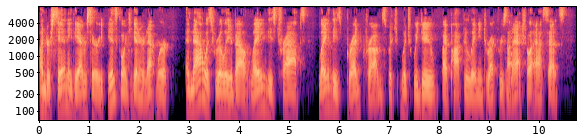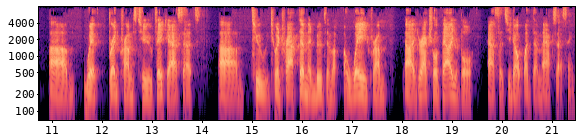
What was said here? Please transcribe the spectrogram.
understanding the adversary is going to get in your network. And now it's really about laying these traps laying these breadcrumbs, which which we do by populating directories on actual assets um, with breadcrumbs to fake assets, um, to to entrap them and move them away from uh, your actual valuable assets you don't want them accessing.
